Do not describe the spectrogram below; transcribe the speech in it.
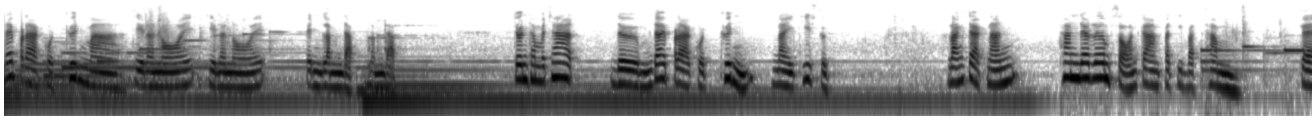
ได้ปรากฏขึ้นมาทีละน้อย ทีละน้อย เป็นลำดับลำดับ จนธรรมชาติเดิมได้ปรากฏขึ้นในที่สุด หลังจากนั้นท่านได้เริ่มสอนการปฏิบัติธรรม แก่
